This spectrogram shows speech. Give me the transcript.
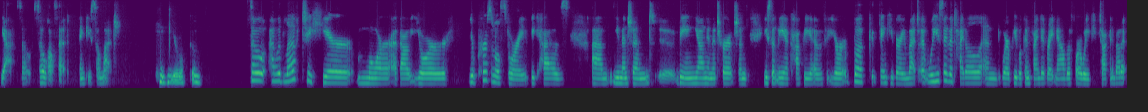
yeah, so so well said. Thank you so much. You're welcome. So I would love to hear more about your your personal story because um, you mentioned uh, being young in the church and you sent me a copy of your book. Thank you very much. Uh, will you say the title and where people can find it right now before we keep talking about it?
